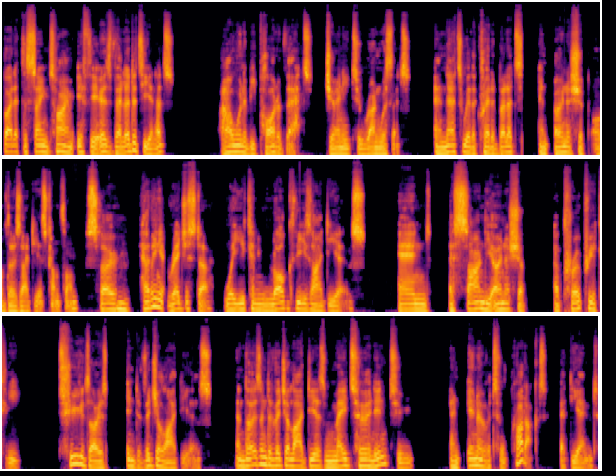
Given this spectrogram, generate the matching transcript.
But at the same time, if there is validity in it, I want to be part of that journey to run with it. And that's where the credibility and ownership of those ideas come from. So mm. having it register where you can log these ideas and assign the ownership appropriately to those individual ideas and those individual ideas may turn into an innovative product at the end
